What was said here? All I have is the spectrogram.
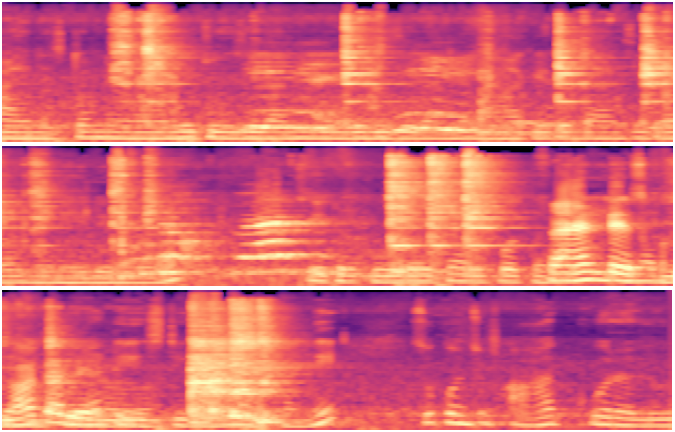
ఆయన ఇష్టం నేను ఓన్లీ చూసేదాన్ని వీడియో చూసేదాన్ని నాకైతే డ్యాన్స్ రావు నేను వేయలేను కదా సో ఇక్కడ కూర అయితే అయిపోతుంది? టేస్టీగానే ఉంటుంది. సో కొంచెం ఆకుకూరలు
